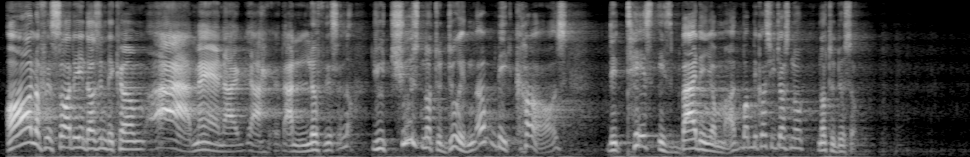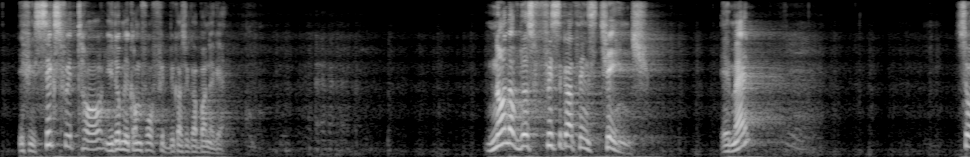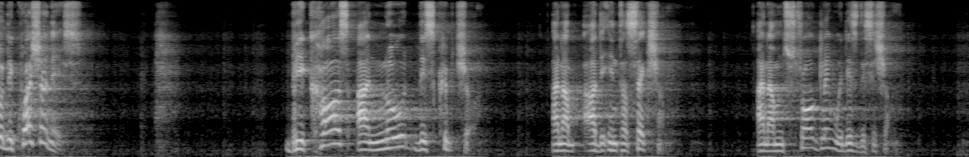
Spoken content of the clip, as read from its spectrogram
all of a sudden it doesn't become, ah, man, I, I, I love this. No, you choose not to do it, not because the taste is bad in your mouth, but because you just know not to do so. If you're six feet tall, you don't become four feet because you got born again. None of those physical things change. Amen? So the question is because I know the scripture and I'm at the intersection and I'm struggling with this decision.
